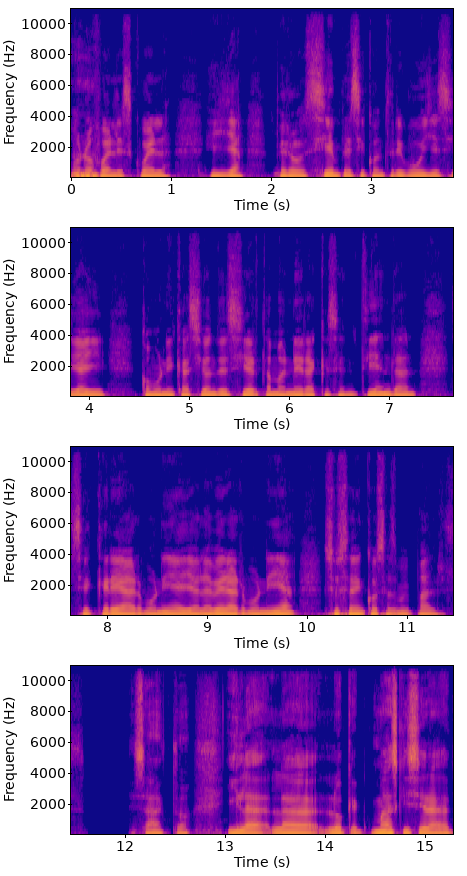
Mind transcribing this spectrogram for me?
O no fue a la escuela y ya, pero siempre si contribuye, si hay comunicación de cierta manera que se entiendan, se crea armonía y al haber armonía suceden cosas muy padres. Exacto. Y la, la, lo que más quisiera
